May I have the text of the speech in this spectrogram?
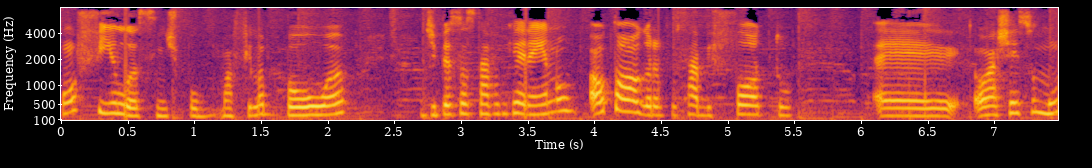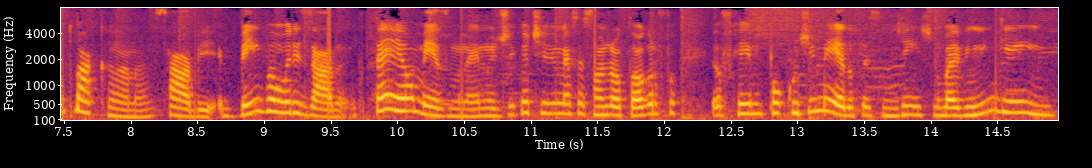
com fila, assim, tipo, uma fila boa de pessoas que estavam querendo autógrafo, sabe? Foto. É, eu achei isso muito bacana, sabe? Bem valorizado. Até eu mesmo, né? No dia que eu tive minha sessão de autógrafo, eu fiquei um pouco de medo. Falei assim, gente, não vai vir ninguém.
